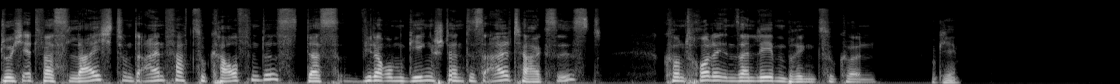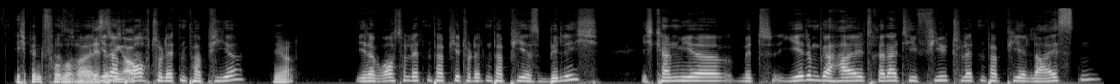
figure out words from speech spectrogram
durch etwas leicht und einfach zu kaufendes, das wiederum Gegenstand des Alltags ist, Kontrolle in sein Leben bringen zu können. Okay. Ich bin also, vorbereitet. Also jeder braucht Toilettenpapier. Ja. Jeder braucht Toilettenpapier. Toilettenpapier ist billig. Ich kann mir mit jedem Gehalt relativ viel Toilettenpapier leisten.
